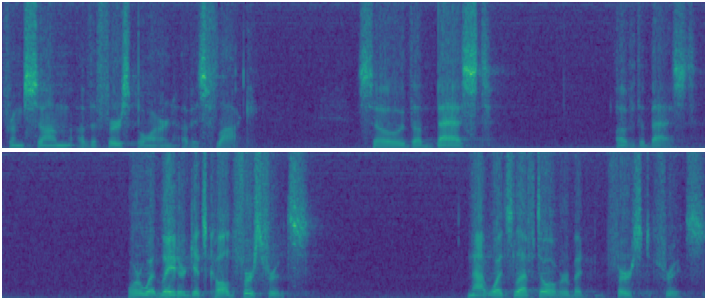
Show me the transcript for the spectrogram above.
from some of the firstborn of his flock. So the best of the best. Or what later gets called first fruits. Not what's left over, but first fruits.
